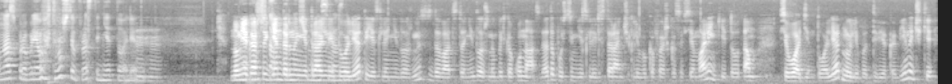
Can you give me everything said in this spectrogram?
У нас проблема в том, что просто нет туалета. Mm-hmm. Но мне кажется, гендерно-нейтральные туалеты, если они должны создаваться, то они должны быть как у нас, да, допустим, если ресторанчик либо кафешка совсем маленький, то там всего один туалет, ну, либо две кабиночки,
